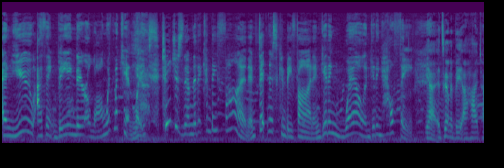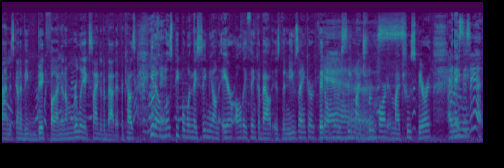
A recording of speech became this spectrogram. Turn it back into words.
and you, I think, being there along with McKennley, yes. teaches them that it can be fun, and fitness can be fun, and getting well and getting healthy. Yeah, it's going to be a high time. It's going to be big fun, and I'm really excited about it because, you know, it. most people, when they see me on air, all they think about is the news anchor. They don't yes. really see my true heart and my true spirit. And, and this Amy, is it.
